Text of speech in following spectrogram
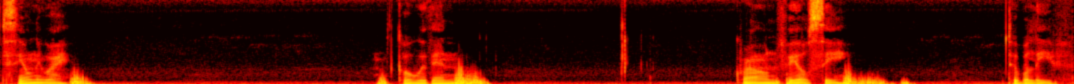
It's the only way. Go within. Ground, feel, see. To believe.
